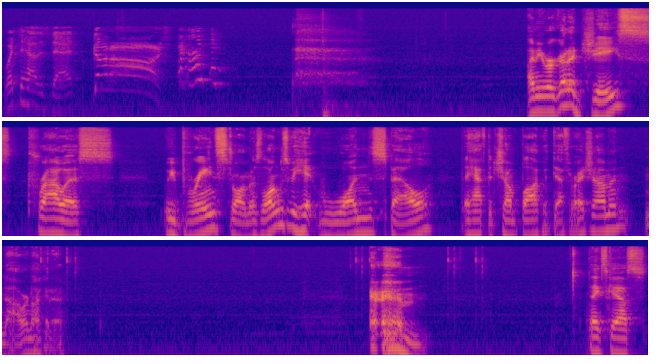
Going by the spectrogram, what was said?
What the hell is that? I mean, we're gonna Jace prowess. We brainstorm. As long as we hit one spell, they have to chump block with Deathrite Shaman. No, we're not gonna. Thanks, Cass.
